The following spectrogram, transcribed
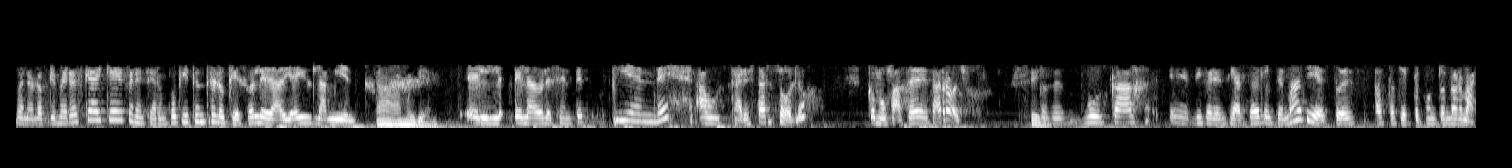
Bueno, lo primero es que hay que diferenciar un poquito entre lo que es soledad y aislamiento. Ah, muy bien. El, el adolescente tiende a buscar estar solo como fase de desarrollo. Sí. Entonces busca eh, diferenciarse de los demás y esto es hasta cierto punto normal.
